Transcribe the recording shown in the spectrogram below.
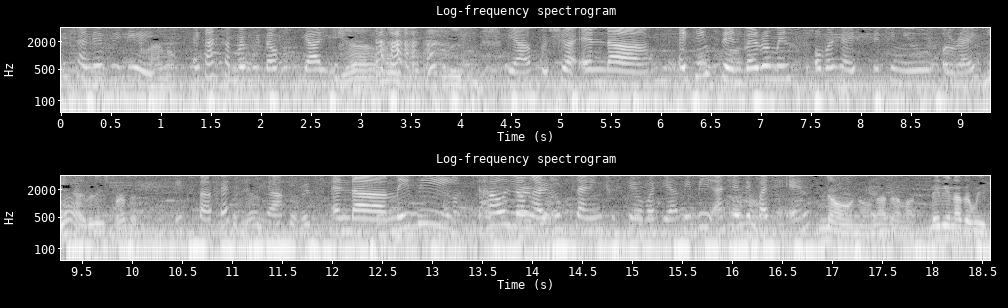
each and every day. I know. I can't survive without ugali. Yeah, amazing, amazing. Yeah, for sure. And uh, I think the environment over here is treating you alright. Yeah, everything's perfect. It's perfect. Yeah. Yeah. And uh, maybe how long are you planning to stay over here? Maybe until the party ends? No, no, not that long. Maybe another week.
